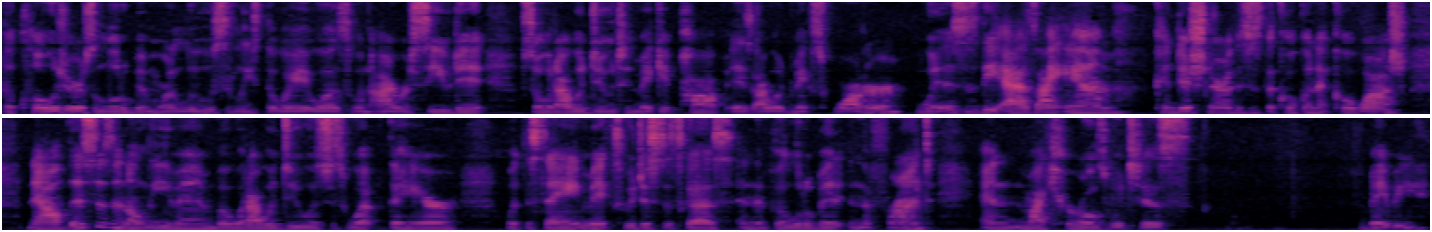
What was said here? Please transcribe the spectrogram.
The closure is a little bit more loose, at least the way it was when I received it. So what I would do to make it pop is I would mix water with, this is the As I Am conditioner. This is the Coconut Co-Wash. Now, this isn't a leave-in, but what I would do is just wet the hair with the same mix we just discussed and then put a little bit in the front. And my curls would just, baby,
